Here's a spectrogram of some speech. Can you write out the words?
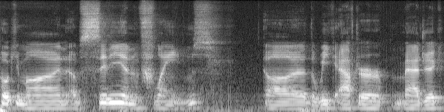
Pokemon Obsidian Flames uh, the week after Magic.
